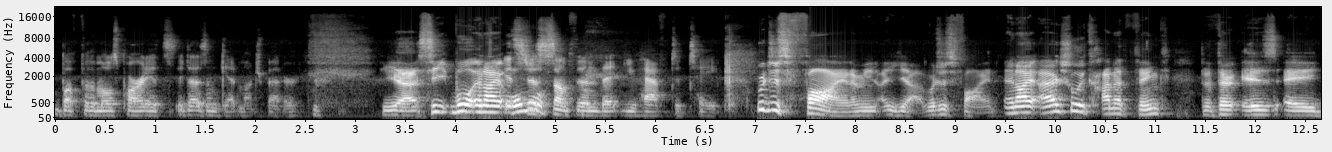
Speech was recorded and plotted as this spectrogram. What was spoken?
but for the most part it's it doesn't get much better yeah. See, well, and I it's almost just something that you have to take Which is fine. I mean, yeah, which is fine. And I actually kind of think that there is a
